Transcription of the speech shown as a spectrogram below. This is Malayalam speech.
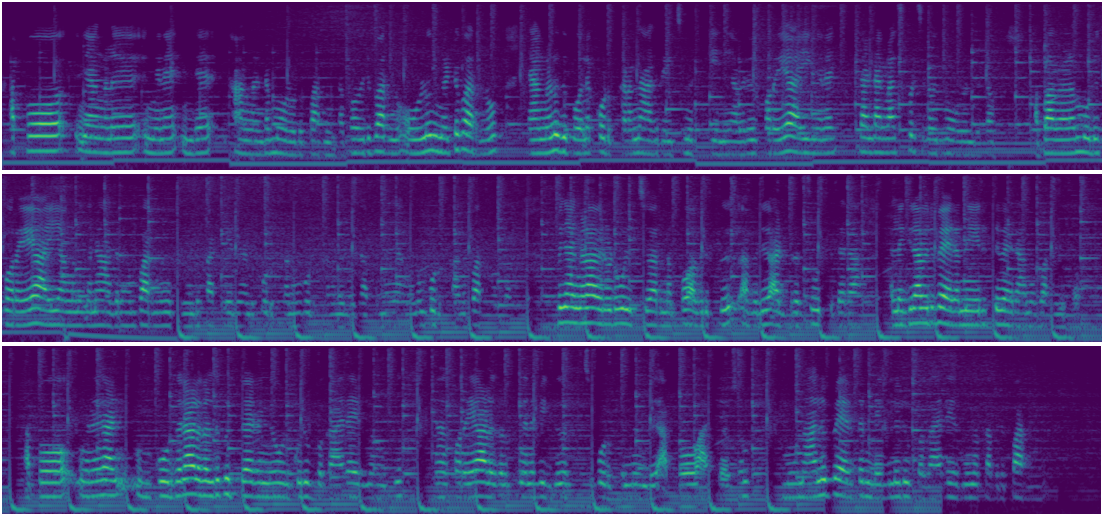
അപ്പോൾ ഞങ്ങൾ ഇങ്ങനെ എന്റെ ആങ്ങളുടെ മോളോട് പറഞ്ഞു. അപ്പോൾ അവർ പറഞ്ഞു ഓൾ ഇങ്ങോട്ട് പറഞ്ഞു ഞങ്ങൾ ഇതുപോലെ കൊടുക്കണം എന്ന് ആഗ്രഹിച്ച് നിൽക്കിനി അവർ കുറേ ആയി ഇങ്ങനെ രണ്ടാം ക്ലാസ് പഠിച്ചിട്ട് ഒരു മോളുണ്ട് കേട്ടോ അപ്പോൾ അവളെ മുടി കുറേ ആയി ഞങ്ങൾ ഇങ്ങനെ ആഗ്രഹം പറഞ്ഞു നിൽക്കുന്നുണ്ട് കട്ട് ചെയ്ത് കൊടുക്കണം കൊടുക്കണം എന്നുള്ളത് അപ്പം ഞങ്ങളും കൊടുക്കാമെന്ന് പറഞ്ഞു അപ്പോൾ ഞങ്ങൾ അവരോട് വിളിച്ച് പറഞ്ഞപ്പോൾ അവർക്ക് അവർ അഡ്രസ്സ് വിട്ടുതരാം അല്ലെങ്കിൽ അവർ വരാം നേരിട്ട് വരാമെന്ന് പറഞ്ഞു കേട്ടോ അപ്പോൾ ഇങ്ങനെ കൂടുതൽ ആളുകൾക്ക് കിട്ടുകയാണെങ്കിൽ അവർക്കൊരു ഉപകാരമായിരുന്നു. നമുക്ക് കുറേ ആളുകൾക്ക് ഇങ്ങനെ വിഗ് വെച്ച് കൊടുക്കുന്നുണ്ട്. അപ്പോൾ അത്യാവശ്യം മൂന്നാൽ പേർക്ക് എന്തെങ്കിലും ഒരു ഉപകാരമായിരുന്നു എന്നൊക്കെ അവർ പറഞ്ഞു.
